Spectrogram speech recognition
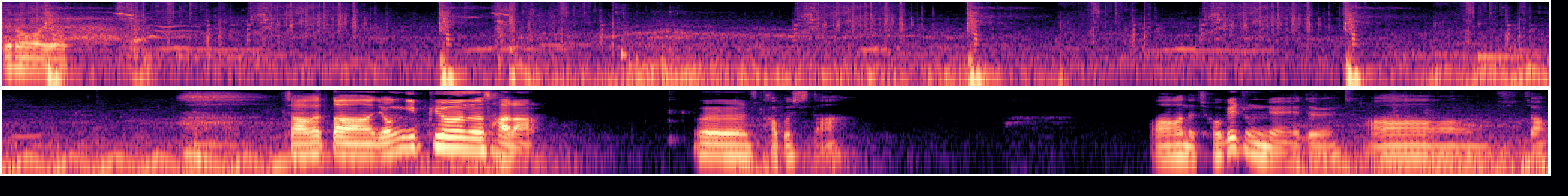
들어와요. 자, 일단 연기 피우는 사람 을 가봅시다. 아, 근데 저게 죽네, 애들. 아, 진짜.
